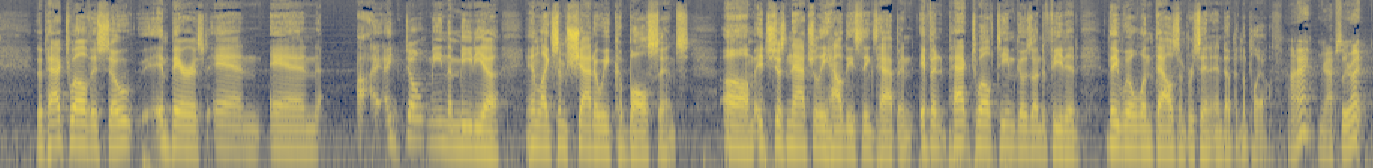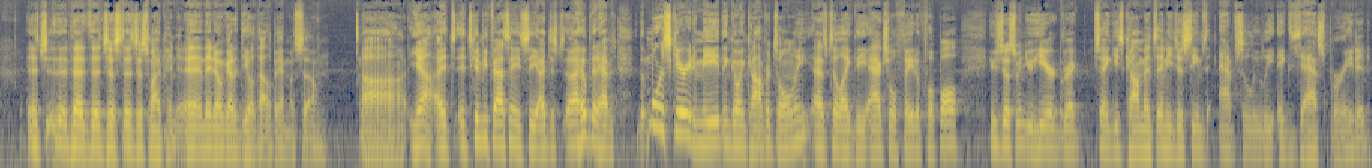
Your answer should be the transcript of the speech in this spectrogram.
the Pac-12 is so embarrassed, and and I, I don't mean the media in like some shadowy cabal sense. Um, it's just naturally how these things happen. If a Pac-12 team goes undefeated, they will 1,000% end up in the playoff. All right, you're absolutely right. It's that, that's just that's just my opinion, and they don't got to deal with Alabama. So, uh, yeah, it's it's going to be fascinating to see. I just I hope that happens. The more scary to me than going conference only, as to like the actual fate of football, is just when you hear Greg Sankey's comments, and he just seems absolutely exasperated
